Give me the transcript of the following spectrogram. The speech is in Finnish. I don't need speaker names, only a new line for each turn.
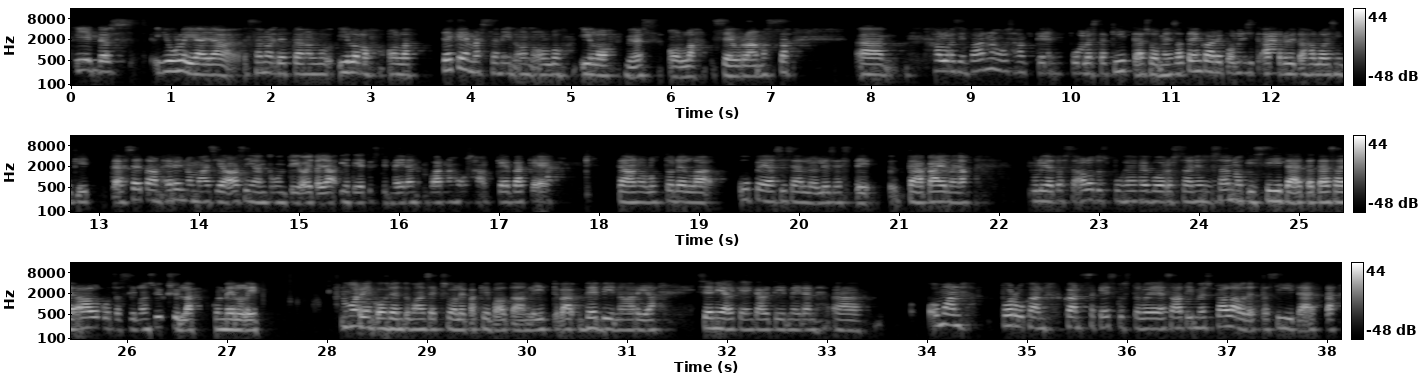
Kiitos Julia ja sanoit, että on ollut ilo olla tekemässä, niin on ollut ilo myös olla seuraamassa. Ähm, haluaisin Parnahuushankkeen puolesta kiittää Suomen sateenkaaripoliisit rytä, haluaisin kiittää SETAn erinomaisia asiantuntijoita ja, ja tietysti meidän Parnahuushankkeen väkeä. Tämä on ollut todella upea sisällöllisesti tämä päivä ja Julia tuossa aloituspuheenvuorossaan jo sanoikin siitä, että tämä sai alkunsa silloin syksyllä, kun meillä oli nuoriin kohdentuvaan seksuaaliväkivaltaan liittyvä webinaari ja sen jälkeen käytiin meidän ää, oman porukan kanssa keskusteluja ja saatiin myös palautetta siitä, että,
